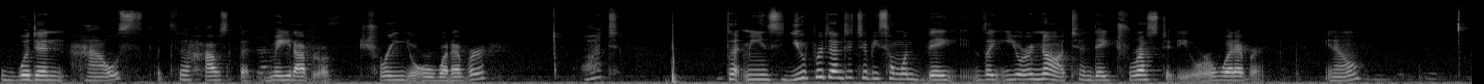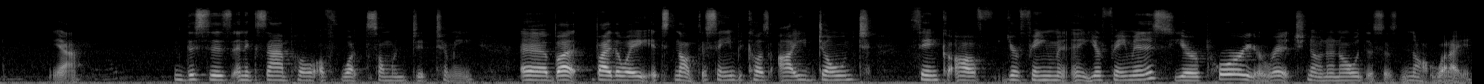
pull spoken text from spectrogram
wooden house, like the house that made out of tree or whatever. What? That means you pretended to be someone they like you're not and they trusted you or whatever. You know? Yeah this is an example of what someone did to me. Uh, but by the way, it's not the same because I don't think of you're uh, you're famous, you're poor, you're rich. No, no, no. This is not what I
